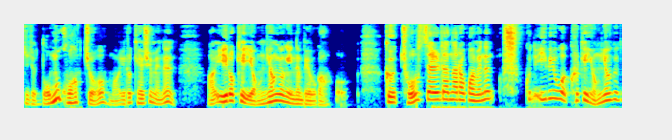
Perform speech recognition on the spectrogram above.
진짜 너무 고맙죠. 뭐 이렇게 해주면은 아, 이렇게 영향력 있는 배우가 어, 그조 셀다나라고 하면은 근데 이 배우가 그렇게 영향력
